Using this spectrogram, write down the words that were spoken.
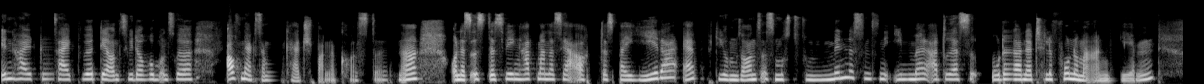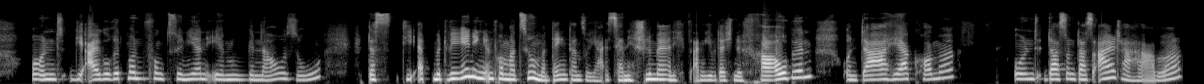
Inhalt gezeigt wird, der uns wiederum unsere Aufmerksamkeitsspanne kostet. Ne? Und das ist, deswegen hat man das ja auch, dass bei jeder App, die umsonst ist, musst du mindestens eine E-Mail-Adresse oder eine Telefonnummer angeben. Und die Algorithmen funktionieren eben genauso, dass die App mit wenigen Informationen, man denkt dann so, ja, ist ja nicht schlimm, wenn ich jetzt angebe, dass ich eine Frau bin und daher komme und das und das Alter habe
